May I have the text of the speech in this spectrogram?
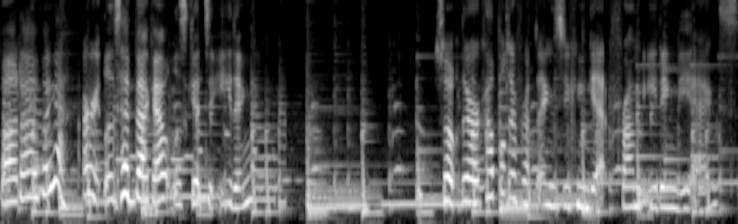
But uh, but yeah. All right, let's head back out. Let's get to eating. So there are a couple different things you can get from eating the eggs.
